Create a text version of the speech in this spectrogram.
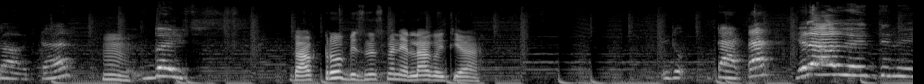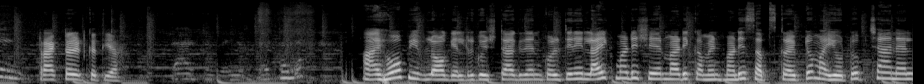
ಡಾಕ್ಟರ್ ಹ್ಞೂ ಡಾಕ್ಟ್ರು ಬಿಸ್ನೆಸ್ ಮ್ಯಾನ್ ಎಲ್ಲ ಆಗೋಯ್ತೀಯಾ? ಇದು ಹೇಳ್ತೀನಿ. ಟ್ರ್ಯಾಕ್ಟರ್ ಇಟ್ಕೋತೀಯಾ? ಐ ಹೋಪ್ ಈ ವ್ಲಾಗ್ ಎಲ್ರಿಗೂ ಇಷ್ಟ ಆಗಿದೆ ಅಂದ್ಕೊಳ್ತೀನಿ ಲೈಕ್ ಮಾಡಿ ಶೇರ್ ಮಾಡಿ ಕಮೆಂಟ್ ಮಾಡಿ subscribe to my YouTube channel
